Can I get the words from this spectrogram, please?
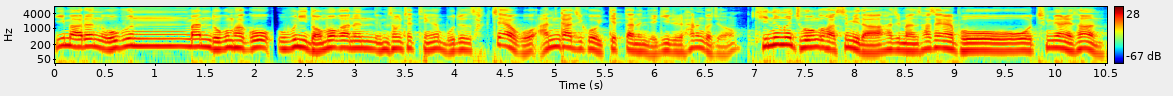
이 말은 5분만 녹음하고 5분이 넘어가는 음성 채팅은 모두 삭제하고 안 가지고 있겠다는 얘기를 하는 거죠. 기능은 좋은 것 같습니다. 하지만 사생활 보호 측면에선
